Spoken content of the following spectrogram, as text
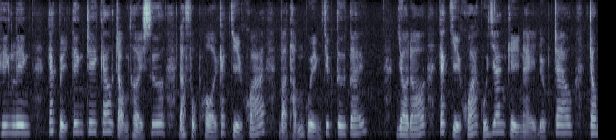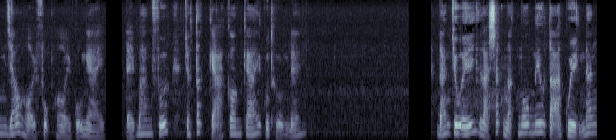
thiên liêng, các vị tiên tri cao trọng thời xưa đã phục hồi các chìa khóa và thẩm quyền chức tư tế. Do đó, các chìa khóa của gian kỳ này được trao trong giáo hội phục hồi của Ngài để ban phước cho tất cả con cái của Thượng Đế. Đáng chú ý là sách mật môn miêu tả quyền năng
